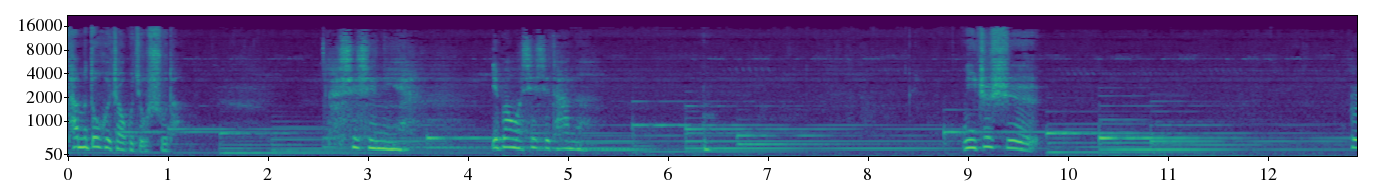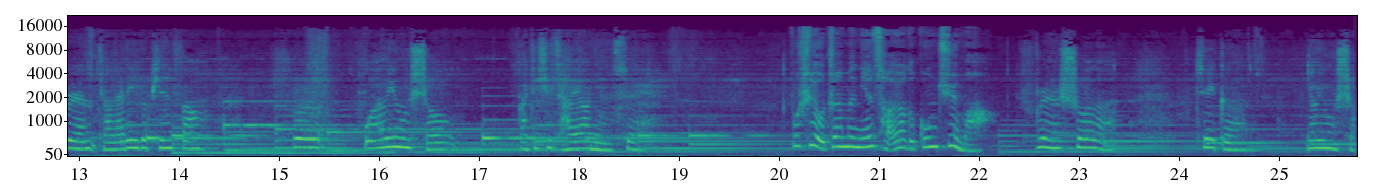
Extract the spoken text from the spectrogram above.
他们都会照顾九叔的。谢谢你，也帮我谢谢他们。你这是夫人找来的一个偏方，说我要用手把这些草药碾碎。不是有专门碾草药的工具吗？夫人说了，这个要用手。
